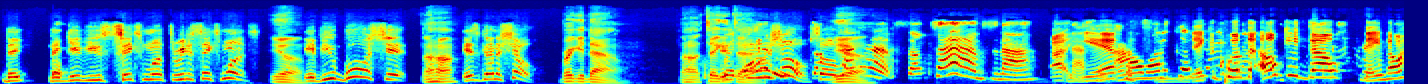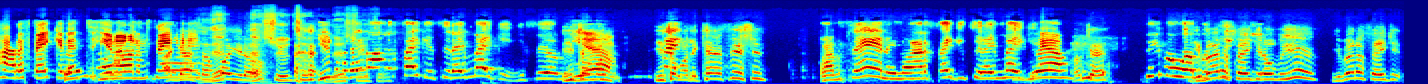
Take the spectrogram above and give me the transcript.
They they give you six months, three to six months. Yeah. If you bullshit, uh-huh. it's gonna show. Break it down. Uh, take it down. Show. So yeah. sometimes now, uh, yeah, I don't want to They can pull the okey doke. They know how to fake it. Into, you know what I'm saying? I got something that, for you though. That's true too. You know that's they know how to fake it till they make it. You feel me? You yeah. About, you talking about the catfishing? I'm saying they know how to fake it till they make it. Yeah. Okay. People will You better fake it over here. You better fake it.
